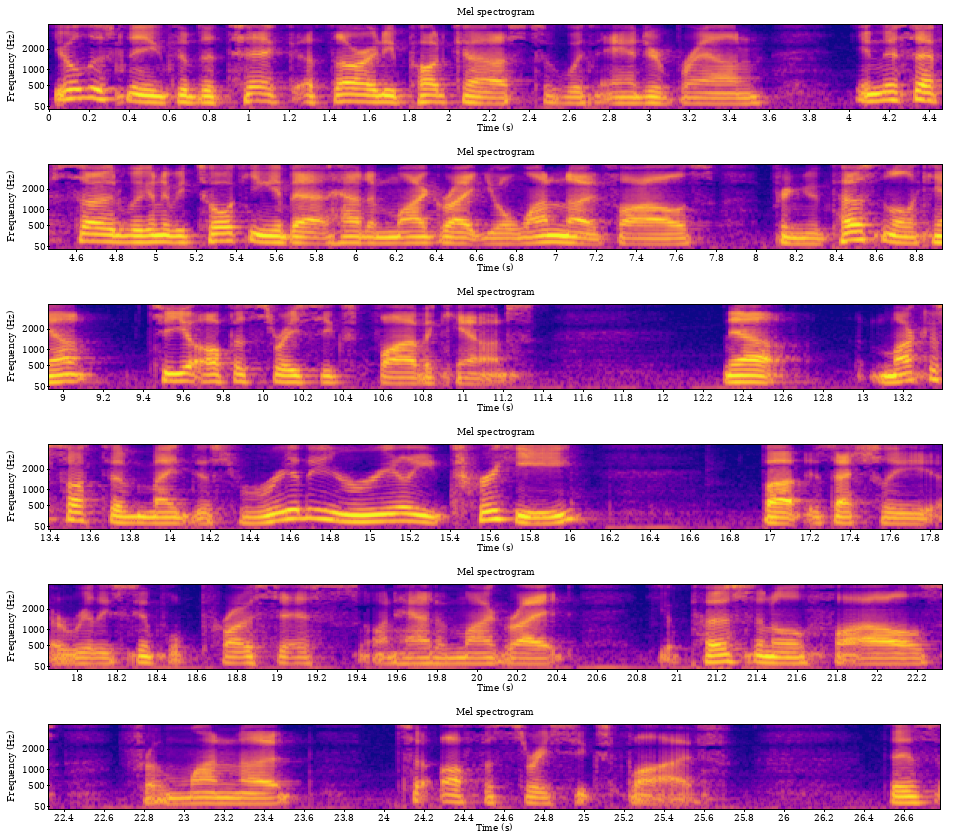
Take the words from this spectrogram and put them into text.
You're listening to the Tech Authority podcast with Andrew Brown. In this episode, we're going to be talking about how to migrate your OneNote files from your personal account to your Office 365 account. Now, Microsoft have made this really, really tricky, but it's actually a really simple process on how to migrate your personal files from OneNote to Office 365. There's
